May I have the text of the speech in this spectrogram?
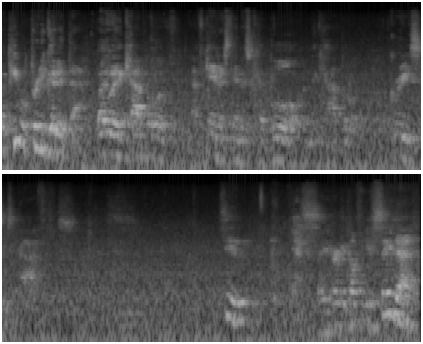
But people are pretty good at that. By the way, the capital of Afghanistan is Kabul, and the capital of Greece is Athens. See, yes, I heard a couple of you say that,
